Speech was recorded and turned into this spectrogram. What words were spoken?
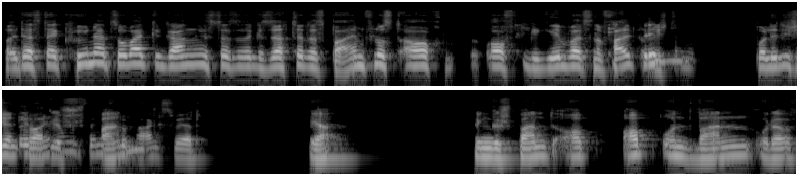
weil dass der Kühnert so weit gegangen ist, dass er gesagt hat, das beeinflusst auch oft gegebenenfalls 'ne Ich falsche bin Richtung politische bin Entscheidungen, finde ich gespannt bemerkenswert. Ja. Bin gespannt, ob ob und wann oder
